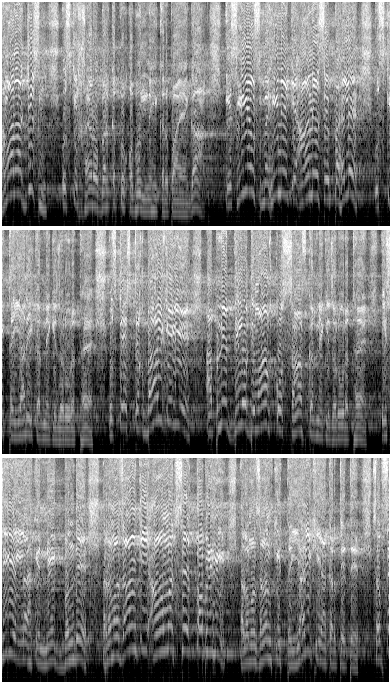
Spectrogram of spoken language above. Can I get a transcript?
ہمارا جسم اس کی خیر و برکت کو قبول نہیں کر پائے گا۔ اس لیے اس مہینے کے آنے سے پہلے اس کی تیاری کرنے کی ضرورت ہے۔ اس کے استقبال کے لیے اپنے دل و دماغ کو صاف کرنے کی ضرورت ہے۔ اسی لیے اللہ کے نیک بندے رمضان کی آمد سے قبل ہی رمضان کی تیاری کیا کرتے تھے۔ سب سے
